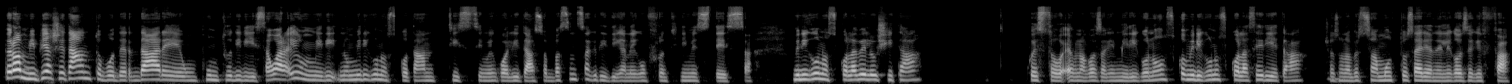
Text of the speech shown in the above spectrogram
Però mi piace tanto poter dare un punto di vista. Guarda, io non mi, non mi riconosco tantissime qualità, sono abbastanza critica nei confronti di me stessa. Mi riconosco la velocità, questo è una cosa che mi riconosco, mi riconosco la serietà, cioè sono una persona molto seria nelle cose che fa.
